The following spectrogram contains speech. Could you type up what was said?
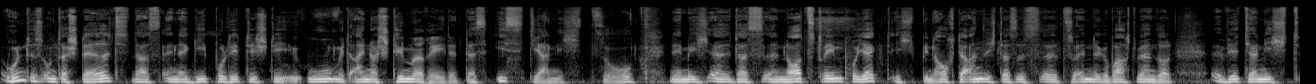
Und es unterstellt, dass energiepolitisch die EU mit einer Stimme redet. Das ist ja nicht so. Nämlich äh, das äh, Nord Stream-Projekt, ich bin auch der Ansicht, dass es äh, zu Ende gebracht werden soll, wird ja nicht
